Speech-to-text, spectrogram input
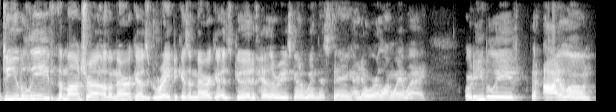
do you believe the mantra of America is great because America is good if Hillary is going to win this thing? I know we're a long way away. Or do you believe that I alone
